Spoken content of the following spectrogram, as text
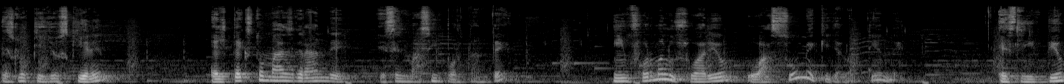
¿Es lo que ellos quieren? ¿El texto más grande es el más importante? ¿Informa al usuario o asume que ya lo entiende? ¿Es limpio,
